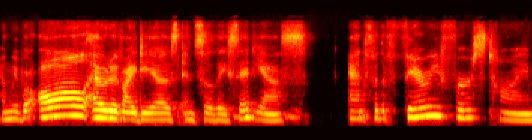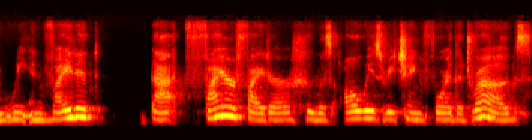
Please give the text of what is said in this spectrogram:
And we were all out of ideas. And so they said yes. And for the very first time, we invited that firefighter who was always reaching for the drugs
